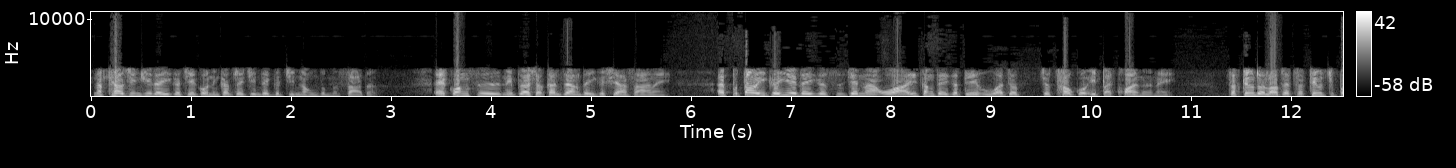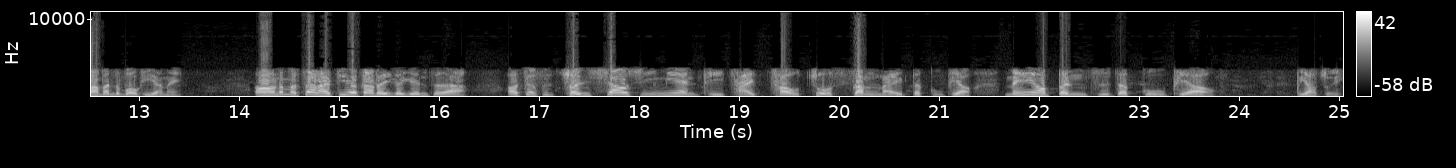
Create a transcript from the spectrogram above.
那跳进去的一个结果，你看最近的一个金融怎么杀的？哎，光是你不要小看这样的一个下杀呢，哎，不到一个月的一个时间呢、哇，一张的一个跌幅啊，就就超过一百块了呢。十张的老在十张一百万都没去啊呢。哦，那么再来第二大的一个原则啊，啊，就是纯消息面题材炒作上来的股票，没有本质的股票不要追。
